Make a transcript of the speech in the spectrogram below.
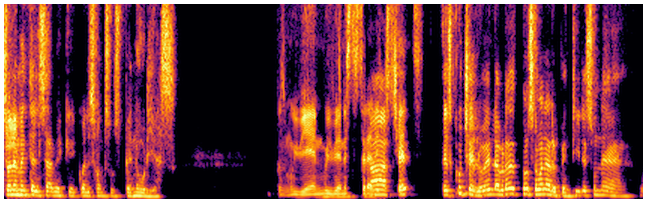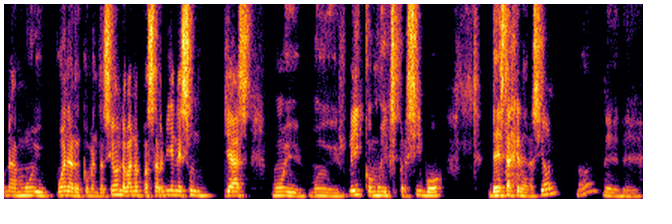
Solamente él sabe que, cuáles son sus penurias. Pues muy bien, muy bien esta historia ah, de Chet. Escúchenlo, ¿eh? la verdad no se van a arrepentir, es una, una muy buena recomendación, la van a pasar bien, es un jazz muy, muy rico, muy expresivo, de esta generación, ¿no? De, de,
